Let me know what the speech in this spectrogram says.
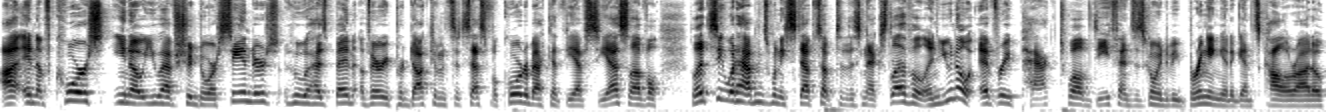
Uh, and of course, you know, you have Shedeur Sanders, who has been a very productive and successful quarterback at the FCS level. Let's see what happens when he steps up to this next level. And you know, every Pac 12 defense is going to be bringing it against Colorado,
